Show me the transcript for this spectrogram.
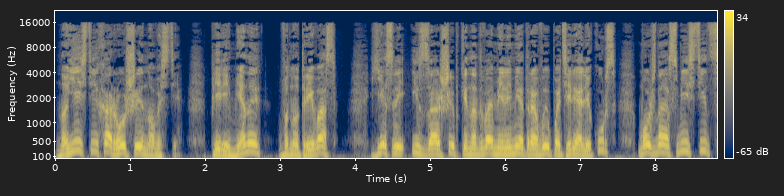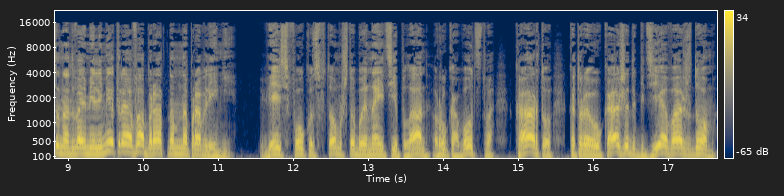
Но есть и хорошие новости. Перемены внутри вас. Если из-за ошибки на 2 мм вы потеряли курс, можно сместиться на 2 мм в обратном направлении. Весь фокус в том, чтобы найти план, руководство, карту, которая укажет, где ваш дом,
